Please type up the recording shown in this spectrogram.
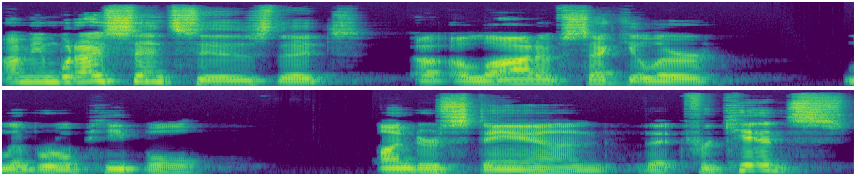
I mean, what I sense is that a, a lot of secular liberal people understand that for kids,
